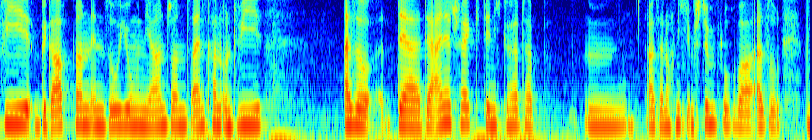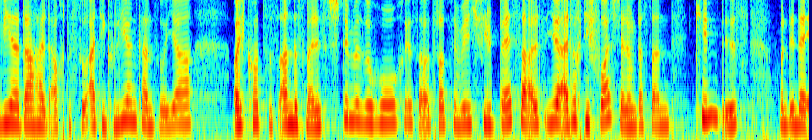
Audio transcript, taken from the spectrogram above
wie begabt man in so jungen Jahren schon sein kann und wie. Also der, der eine Track, den ich gehört habe, als er noch nicht im Stimmbruch war, also wie er da halt auch das so artikulieren kann, so ja, euch kotzt es an, dass meine Stimme so hoch ist, aber trotzdem bin ich viel besser als ihr. Einfach die Vorstellung, dass da ein Kind ist und in der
